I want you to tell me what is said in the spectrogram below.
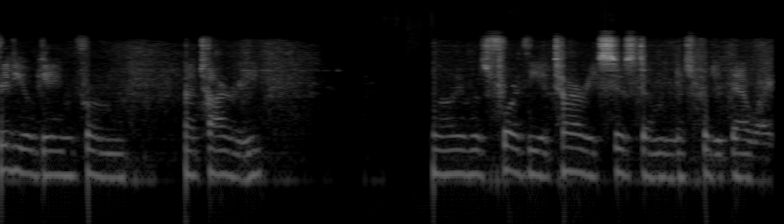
video game from Atari. Well, it was for the Atari system, let's put it that way.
